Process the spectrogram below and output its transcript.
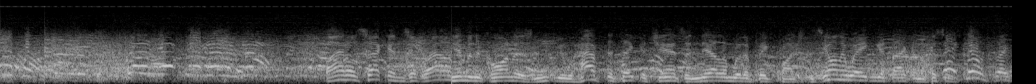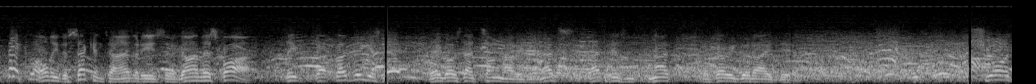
Jump on him. Final seconds of round. Him in the corner is you have to take a chance and nail him with a big punch. It's the only way he can get back on the Stay close, Ray. Stay close. Only the second time that he's uh, gone this far. See, Rodriguez, there goes that tongue out again. That's that is not a very good idea. Short,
